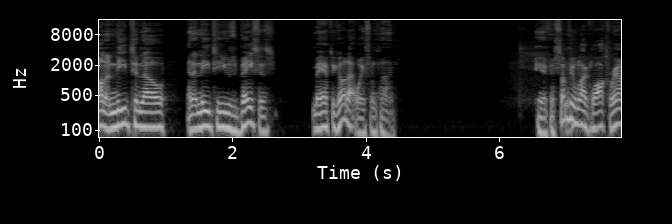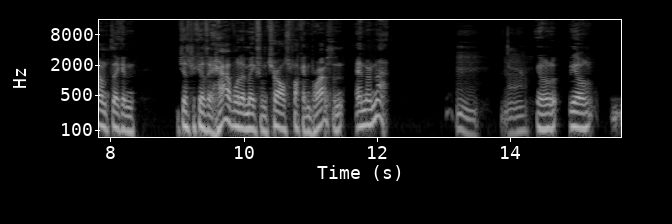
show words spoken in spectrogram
on a need to know and a need to use basis may have to go that way sometimes you know because some people like walk around thinking just because they have one it makes them charles fucking bronson and they're not Mm, yeah. you know, you know,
